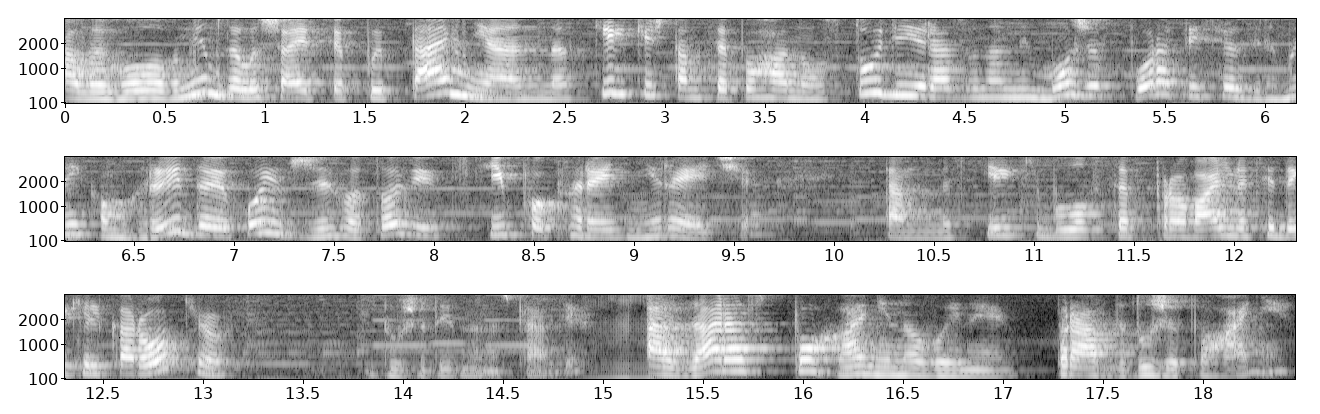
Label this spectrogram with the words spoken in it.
Але головним залишається питання, наскільки ж там все погано у студії, раз вона не може впоратися з ремейком гри, до якої вже готові всі попередні речі. Там настільки було все провально ці декілька років. Дуже дивно насправді. А зараз погані новини. Правда, дуже погані.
